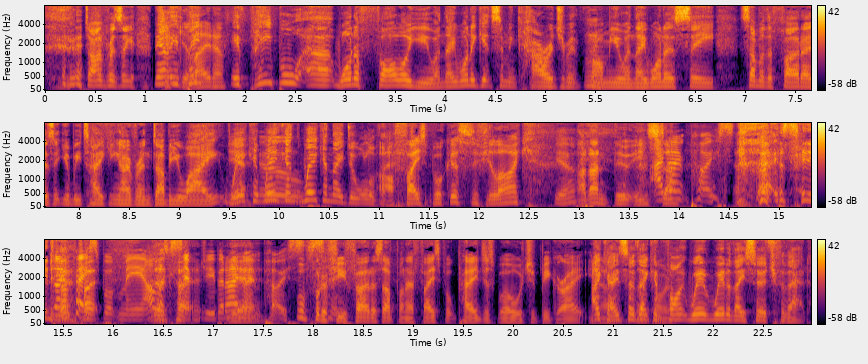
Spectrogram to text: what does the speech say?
time for a second. Now, Check if, you later. if people uh, want to follow you and they want to get some encouragement Hmm. from you and they want to see some of the photos that you'll be taking over in WA, where can where Ooh. can where can they do all of Oh, that? Facebook us if you like. Yeah. I don't do Insta. I don't post. So don't don't Facebook me. I'll That's accept pa- you, but I don't post. We'll put a few photos up on our Facebook page as well, which would be great. you Okay, know, so they can problem. find where where do they search for that?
